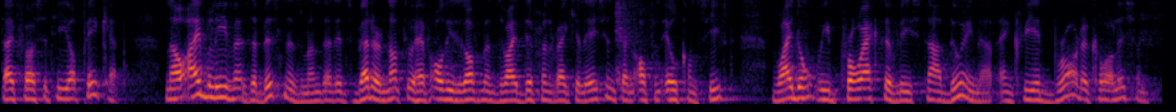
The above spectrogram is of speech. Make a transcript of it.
diversity or pay cap? Now, I believe as a businessman that it's better not to have all these governments write different regulations and often ill conceived. Why don't we proactively start doing that and create broader coalitions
